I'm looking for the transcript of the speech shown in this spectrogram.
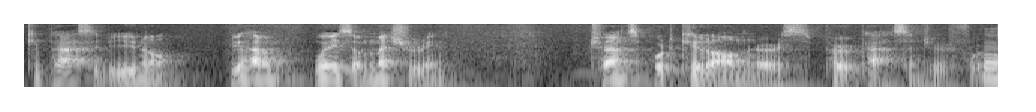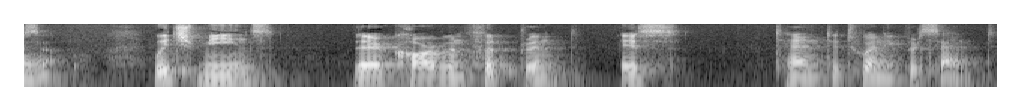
capacity, you know. You have ways of measuring transport kilometers per passenger, for mm-hmm. example, which means their carbon footprint is 10 to 20%.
